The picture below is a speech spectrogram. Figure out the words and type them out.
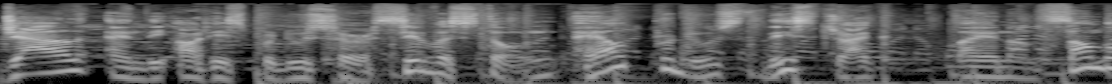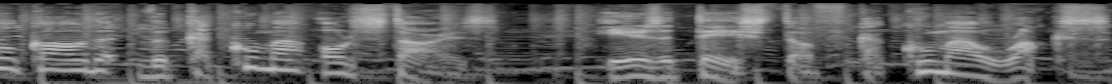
Jal and the artist producer Silverstone helped produce this track by an ensemble called the Kakuma All Stars. Here's a taste of Kakuma Rocks.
